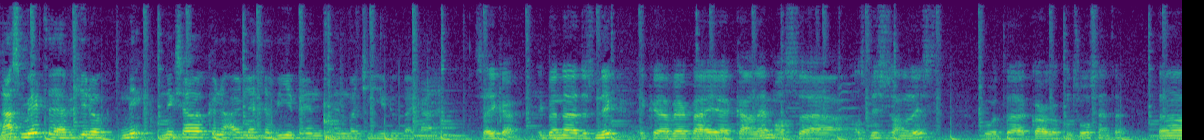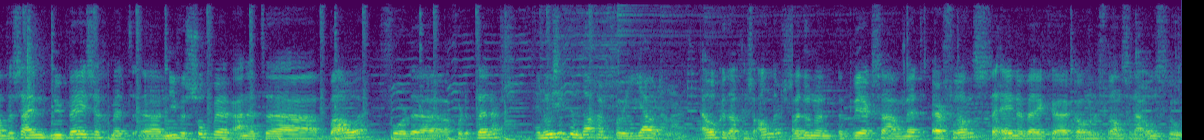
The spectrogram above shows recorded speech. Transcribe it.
Naast Meerte heb ik hier ook Nick. Nick zou kunnen uitleggen wie je bent en wat je hier doet bij KLM. Zeker. Ik ben eh, dus Nick. Ik eh, werk bij eh, KLM als, als business analyst voor het Cargo Control Center. We zijn nu bezig met nieuwe software aan het bouwen voor de, voor de planners. En hoe ziet een dag er voor jou dan uit? Elke dag is anders. We doen een, project samen met Air France. De ene week eh, komen de Fransen naar ons toe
